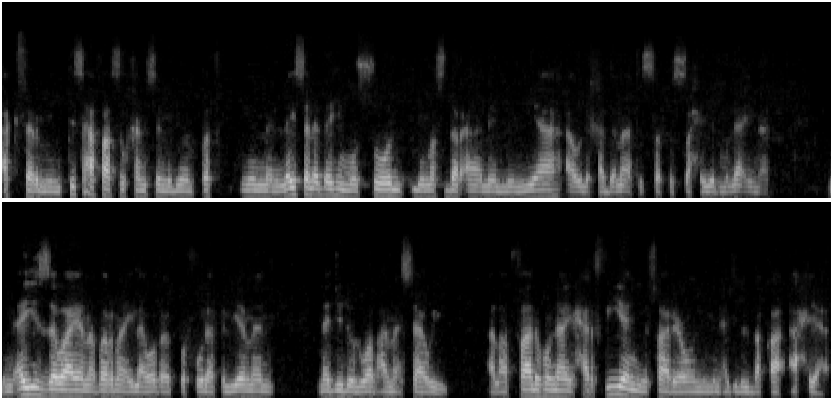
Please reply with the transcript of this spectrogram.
أكثر من 9.5 مليون طفل ممن ليس لديهم وصول لمصدر آمن للمياه أو لخدمات الصرف الصحي الملائمة. من أي الزوايا نظرنا إلى وضع الطفولة في اليمن؟ نجد الوضع مأساوي. الأطفال هنا حرفيا يصارعون من أجل البقاء أحياء.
